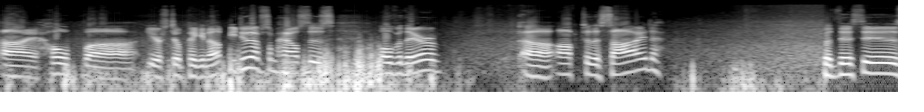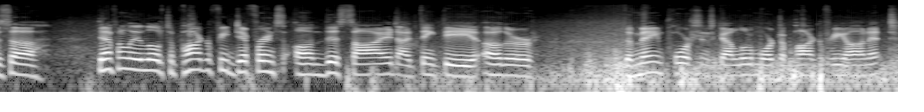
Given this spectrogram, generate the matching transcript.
I hope uh, you're still picking up. You do have some houses over there uh, off to the side. But this is uh, definitely a little topography difference on this side. I think the other, the main portion's got a little more topography on it.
